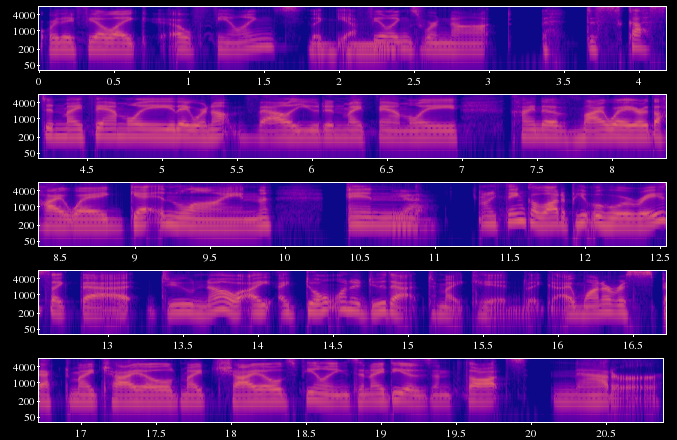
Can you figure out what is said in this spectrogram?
or they feel like, oh, feelings, like, mm-hmm. yeah, feelings were not discussed in my family. They were not valued in my family, kind of my way or the highway, get in line. And yeah. I think a lot of people who are raised like that do know I, I don't want to do that to my kid. Like, I want to respect my child. My child's feelings and ideas and thoughts matter.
